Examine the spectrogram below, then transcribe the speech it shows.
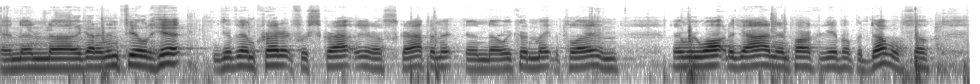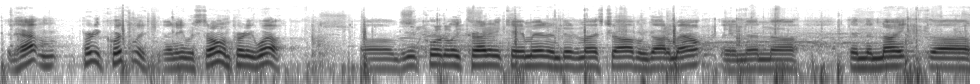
And then uh, they got an infield hit. Give them credit for scrap, you know, scrapping it, and uh, we couldn't make the play. And then we walked a guy, and then Parker gave up a double. So it happened pretty quickly, and he was throwing pretty well. Um, quarterly credit. Came in and did a nice job and got him out. And then uh, in the ninth, uh,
